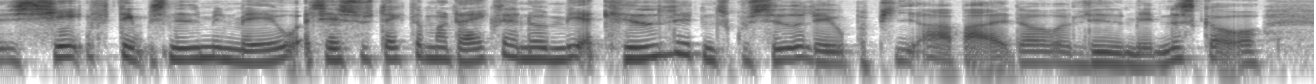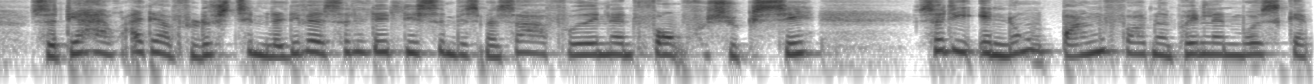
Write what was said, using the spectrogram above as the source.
øh chef dims nede i min mave. Altså, jeg synes da ikke, der må der ikke være noget mere kedeligt, end skulle sidde og lave papirarbejde og lede mennesker. Og... Så det har jeg jo aldrig haft lyst til, men alligevel så er det lidt ligesom, hvis man så har fået en eller anden form for succes, så er de enormt bange for, at man på en eller anden måde skal,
